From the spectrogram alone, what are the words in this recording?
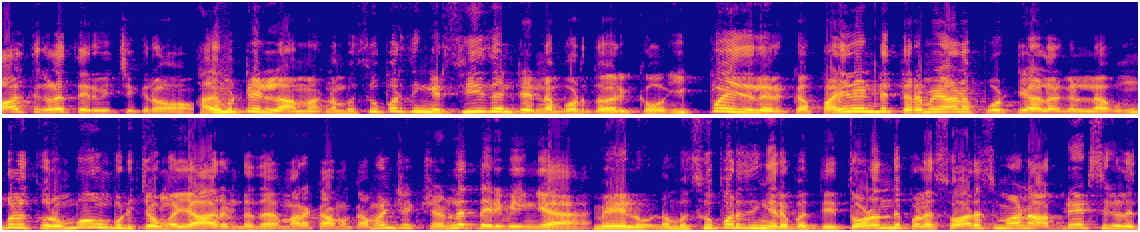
வாழ்த்துக்களை தெரிவிச்சுக்கிறோம். அது மட்டும் இல்லாம நம்ம சூப்பர் சிங்கர் சீசன் டென்னை பொறுத்த வரைக்கும் இப்போ இதுல இருக்க பதினெண்டு திறமையான போட்டியாளர்கள்ல உங்களுக்கு ரொம்பவும் பிடிச்சவங்க யாருன்றதை மறக்காம கமெண்ட் செக்ஷன்ல தெரிவிங்க. மேலும் நம்ம சூப்பர் சிங்கரை பத்தி தொடர்ந்து பல சுவாரஸ்யமான அப்டேட்ஸ்களை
